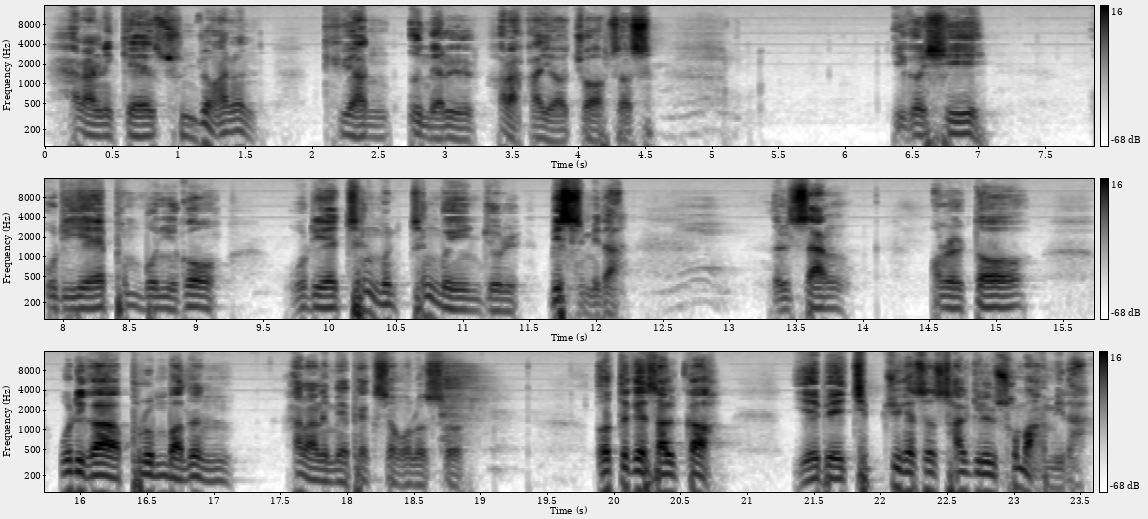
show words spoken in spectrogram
하나님께 순종하는 귀한 은혜를 허락하여 주옵소서. 이것이 우리의 본분이고 우리의 책무, 책무인 줄 믿습니다. 늘상 오늘 또 우리가 부름받은 하나님의 백성으로서 어떻게 살까 예배에 집중해서 살기를 소망합니다.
